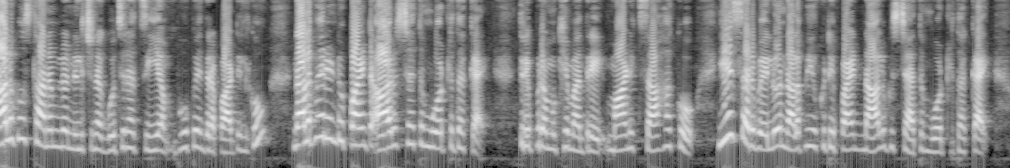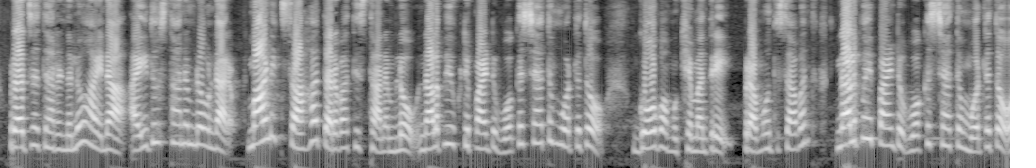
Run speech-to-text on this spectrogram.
నాలుగో స్థానంలో నిలిచిన గుజరాత్ సీఎం భూపేంద్ర పాటిల్కు నలభై రెండు పాయింట్ ఆరు శాతం ఓట్లు దక్కాయి. త్రిపుర ముఖ్యమంత్రి మాణిక్ సాహాకు ఈ సర్వేలో నలభై ఒకటి పాయింట్ నాలుగు శాతం ఓట్లు దక్కాయి. ప్రజాదరణలో ఆయన ఐదో స్థానంలో ఉన్నారు. మాణిక్ సాహా తర్వాతి స్థానంలో నలభై ఒకటి పాయింట్ ఒక శాతం ఓట్లతో గోవా ముఖ్యమంత్రి ప్రమోద్ సావంత్ నలభై పాయింట్ ఒక శాతం ఓట్లతో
